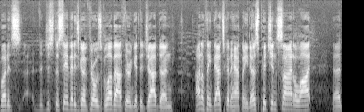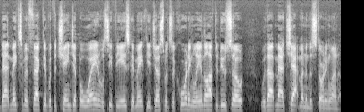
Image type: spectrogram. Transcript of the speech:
But it's uh, just to say that he's going to throw his glove out there and get the job done. I don't think that's going to happen. He does pitch inside a lot. Uh, that makes him effective with the changeup away, and we'll see if the A's can make the adjustments accordingly. And they'll have to do so without Matt Chapman in the starting lineup.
